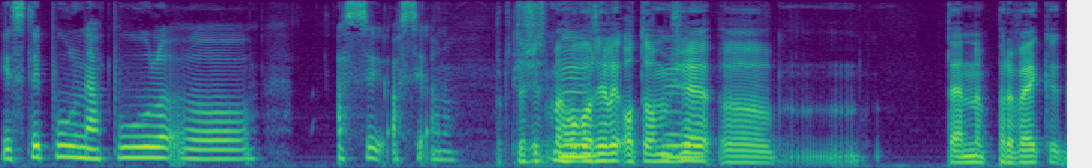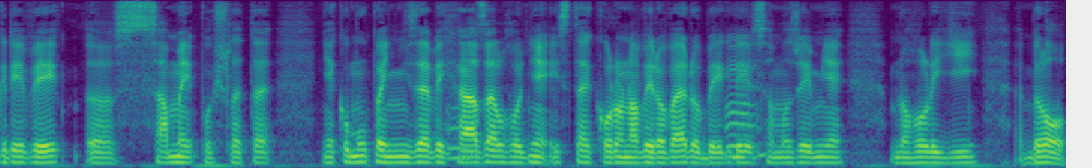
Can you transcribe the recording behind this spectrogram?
jestli půl na půl, uh, asi, asi ano. Protože jsme hmm. hovořili o tom, hmm. že uh, ten prvek, kdy vy uh, sami pošlete někomu peníze, vycházel mm. hodně i z té koronavirové doby, kdy mm. samozřejmě mnoho lidí bylo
